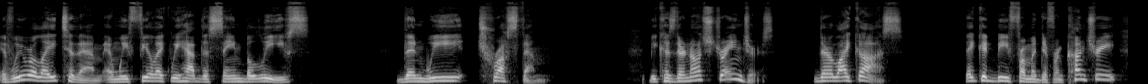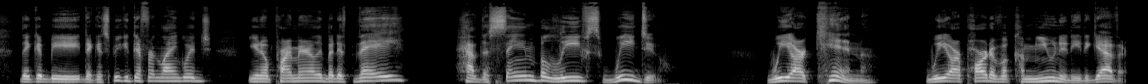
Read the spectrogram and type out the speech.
if we relate to them and we feel like we have the same beliefs, then we trust them because they're not strangers. They're like us. They could be from a different country. They could be, they could speak a different language, you know, primarily. But if they have the same beliefs we do, we are kin. We are part of a community together.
